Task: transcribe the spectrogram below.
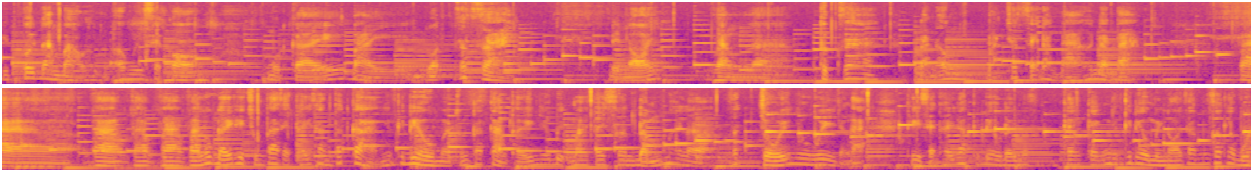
thì tôi đảm bảo rằng ông ấy sẽ có một cái bài luận rất dài để nói rằng là thực ra đàn ông bản chất sẽ đàn bà hơn đàn bà. Và và và và và lúc đấy thì chúng ta sẽ thấy rằng tất cả những cái điều mà chúng ta cảm thấy như bị Mike Tyson đấm hay là rất chối như Huy chẳng hạn thì sẽ thấy rằng cái điều đấy nó cái cái những cái điều mình nói ra nó rất là buồn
